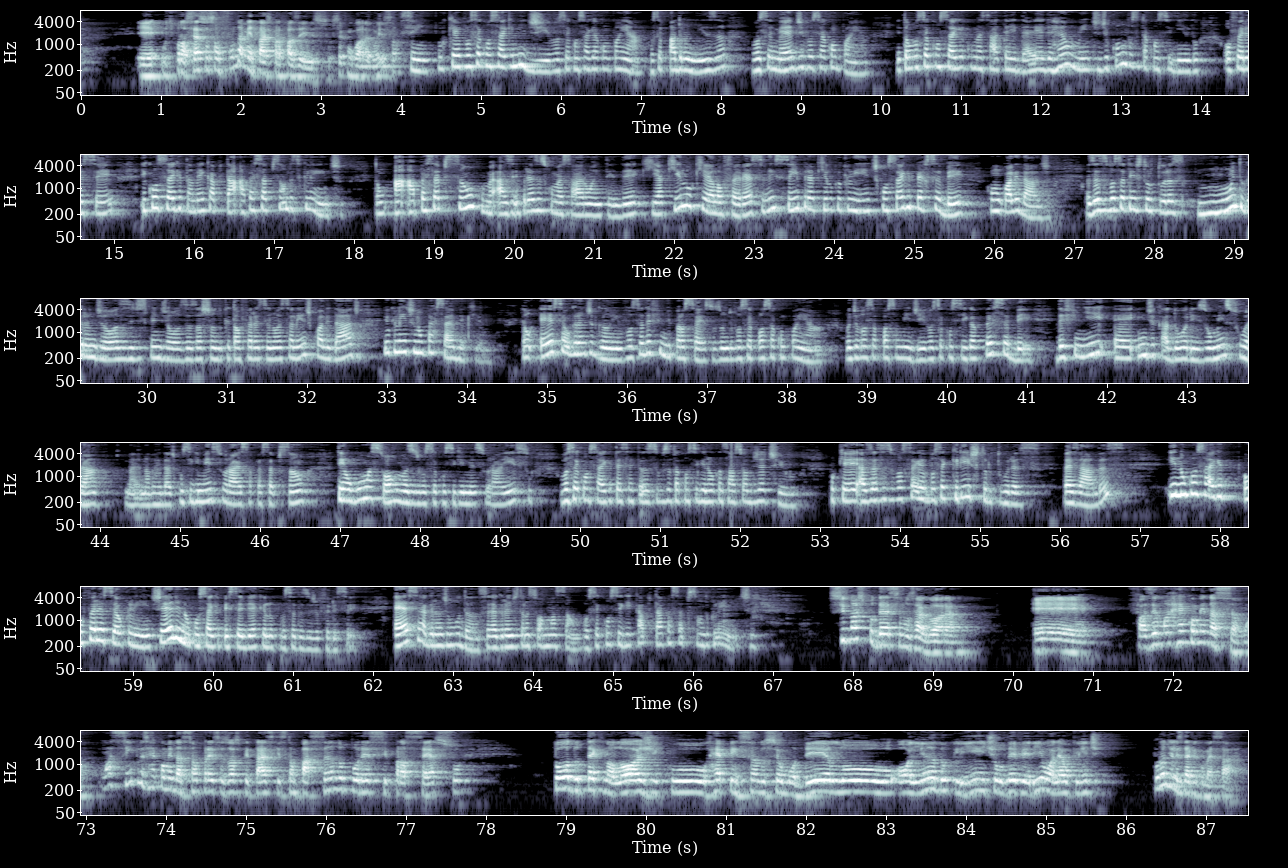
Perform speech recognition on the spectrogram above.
é, os processos são fundamentais para fazer isso. Você concorda com isso? Sim, porque você consegue medir, você consegue acompanhar. Você padroniza, você mede e você acompanha. Então você consegue começar a ter ideia de realmente de como você está conseguindo oferecer e consegue também captar a percepção desse cliente. Então a, a, percepção, as empresas começaram a entender que aquilo que ela oferece nem sempre é aquilo que o cliente consegue perceber como qualidade. Às vezes você tem estruturas muito grandiosas e dispendiosas, achando que está oferecendo uma excelente qualidade e o cliente não percebe aquilo. Então, esse é o grande ganho. Você definir processos onde você possa acompanhar, onde você possa medir, você consiga perceber, definir é, indicadores ou mensurar, né? na verdade, conseguir mensurar essa percepção. Tem algumas formas de você conseguir mensurar isso. Você consegue ter certeza se você está conseguindo alcançar seu objetivo. Porque, às vezes, você, você cria estruturas pesadas e não consegue oferecer ao cliente, ele não consegue perceber aquilo que você deseja oferecer. Essa é a grande mudança, é a grande transformação. Você conseguir captar a percepção do cliente. Se nós pudéssemos agora é, fazer uma recomendação, uma simples recomendação para esses hospitais que estão passando por esse processo todo tecnológico, repensando o seu modelo, olhando o cliente ou deveriam olhar o cliente por onde eles devem começar?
